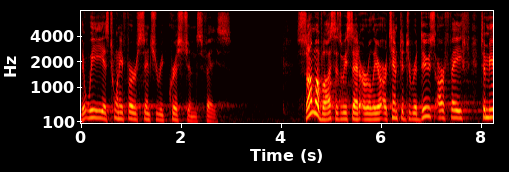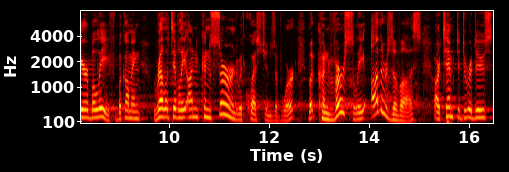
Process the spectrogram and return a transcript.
that we as 21st century Christians face. Some of us, as we said earlier, are tempted to reduce our faith to mere belief, becoming relatively unconcerned with questions of work. But conversely, others of us are tempted to reduce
